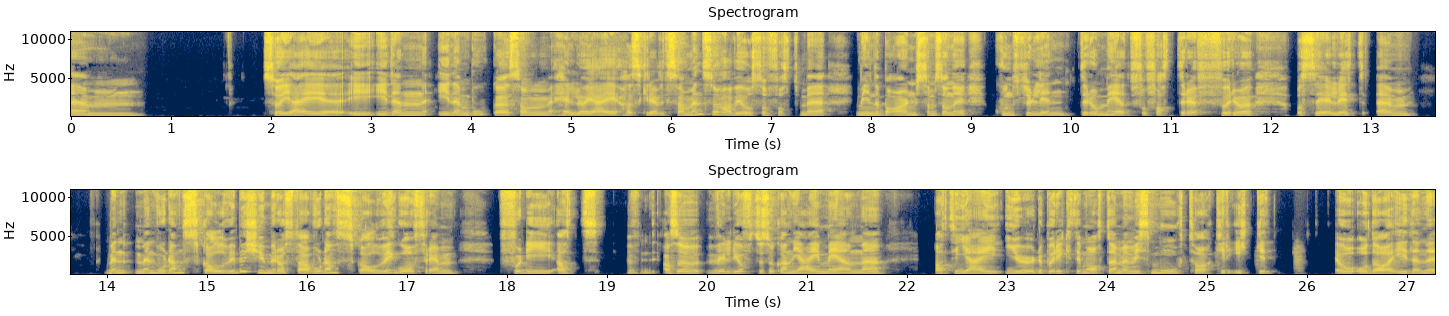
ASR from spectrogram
Um, så jeg, i, i, den, i, den, boka som Helle og jeg har skrevet sammen, så har vi også fått med mine barn som sånne konsulenter og medforfattere for å, å se litt um, men, men, hvordan skal vi bekymre oss da? Hvordan skal vi gå frem? Fordi at altså, veldig ofte så kan jeg mene at jeg gjør det på riktig måte, men hvis mottaker ikke og, og da i, denne,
